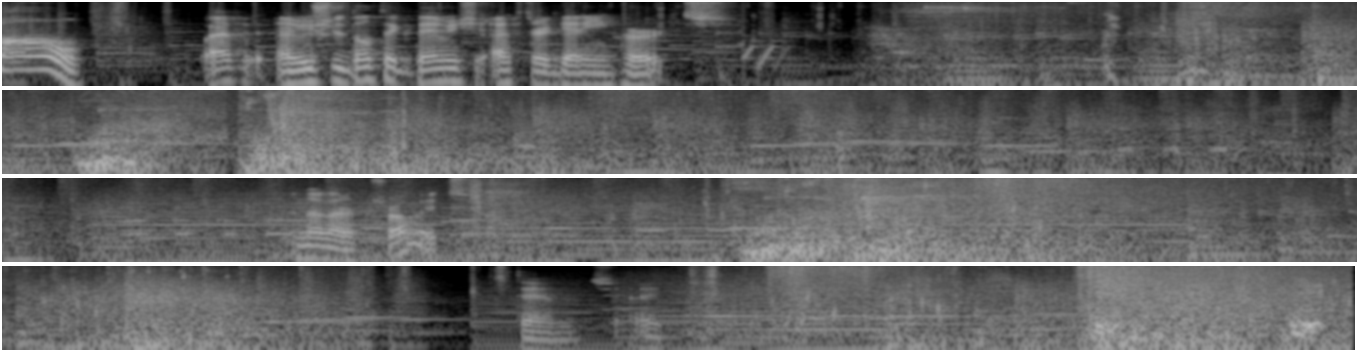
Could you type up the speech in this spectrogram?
Come on! I usually don't take damage after getting hurt. I'm not gonna throw it. Damn it.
